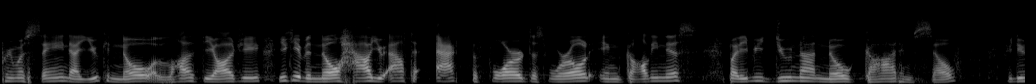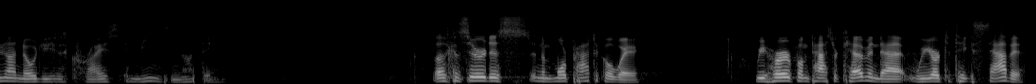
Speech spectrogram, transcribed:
Pretty much saying that you can know a lot of theology, you can even know how you have to act before this world in godliness, but if you do not know God Himself, if you do not know Jesus Christ, it means nothing. Let's consider this in a more practical way. We heard from Pastor Kevin that we are to take Sabbath,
